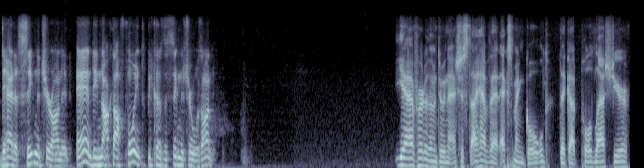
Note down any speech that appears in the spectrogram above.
they had a signature on it, and they knocked off points because the signature was on it. Yeah, I've heard of them doing that. It's just I have that X Men Gold that got pulled last year,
